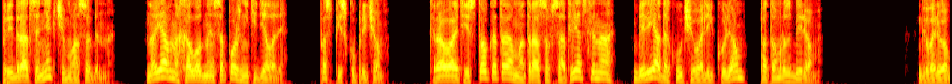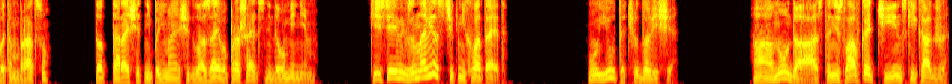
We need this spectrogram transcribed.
Придраться не к чему особенно, но явно холодные сапожники делали, по списку причем. Кровати стокота, матрасов соответственно, белья до кучи вали кулем, потом разберем. Говорю об этом братцу, тот таращит непонимающие глаза и вопрошает с недоумением. «Кисейных занавесочек не хватает?» «Уюта, чудовище!» «А, ну да, Станислав Катчинский, как же!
